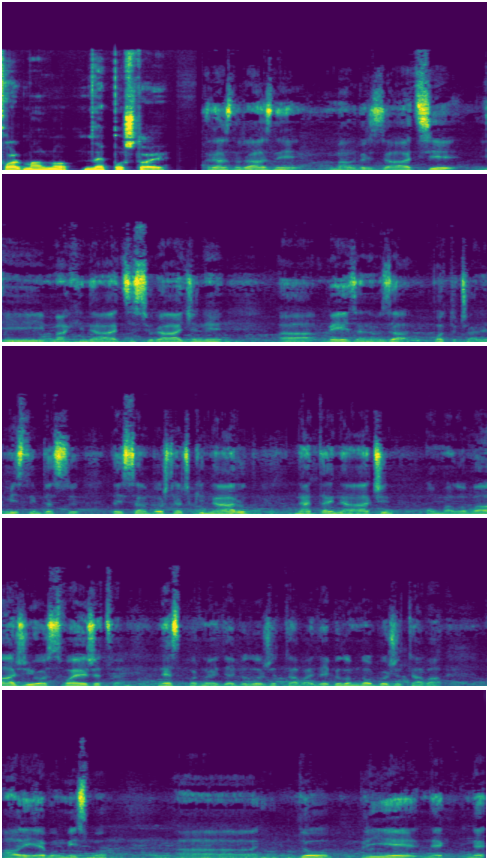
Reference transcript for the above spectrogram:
formalno ne postoje. Razno razne malverizacije i mahinacije su rađene a, vezano za potočare. Mislim da, su, da je sam bošnjački narod na taj način omalovažio svoje žrtve. Nesporno je da je bilo žrtava, da je bilo mnogo žrtava, ali evo mi smo a, do prije, ne, ne,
